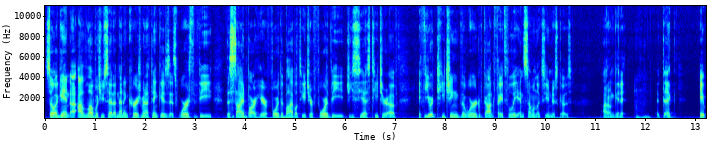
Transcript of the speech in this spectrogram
So again, I, I, love what you said, and that encouragement I think is it's worth the the sidebar here for the Bible teacher, for the GCS teacher of if you're teaching the Word of God faithfully, and someone looks at you and just goes, "I don't get it," mm-hmm. it, it,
